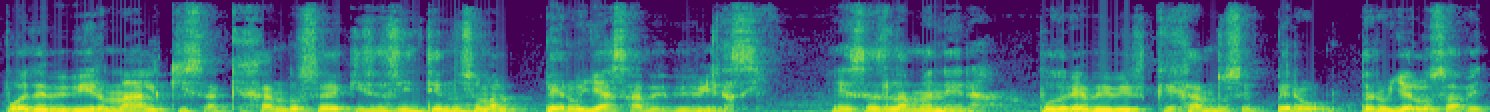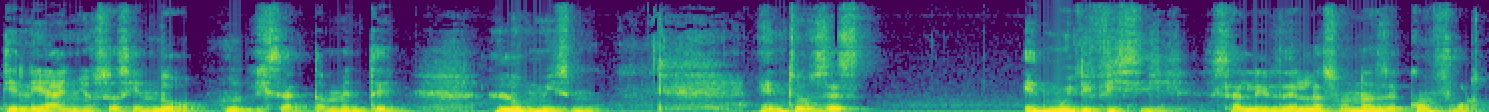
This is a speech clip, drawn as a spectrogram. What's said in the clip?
Puede vivir mal, quizá quejándose, quizá sintiéndose mal, pero ya sabe vivir así. Esa es la manera. Podría vivir quejándose, pero, pero ya lo sabe, tiene años haciendo exactamente lo mismo. Entonces, es muy difícil salir de las zonas de confort,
